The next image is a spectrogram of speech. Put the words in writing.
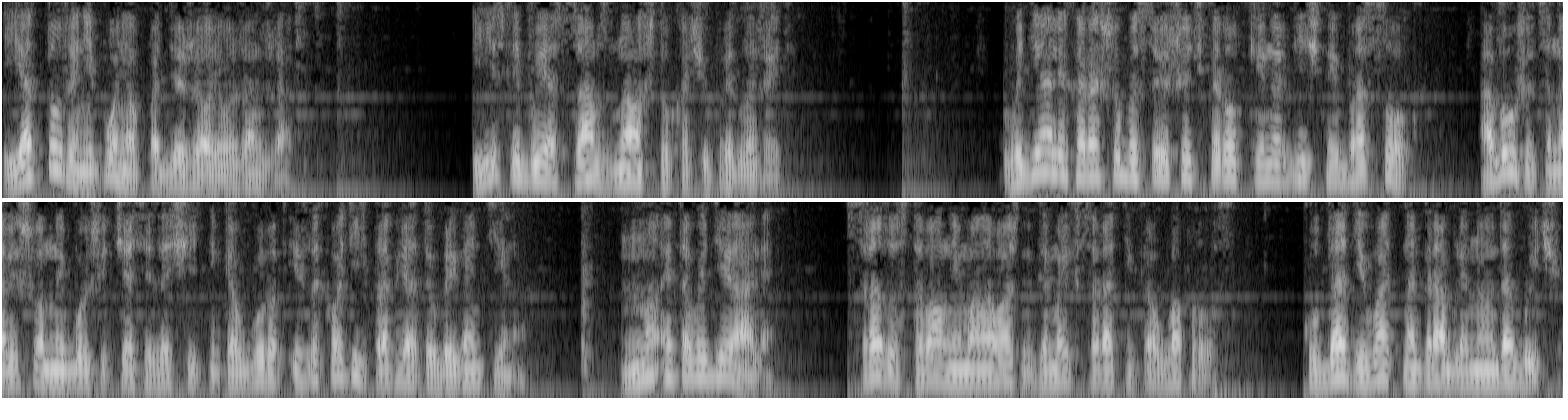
«Я тоже не понял», – поддержал его Жан-Жак. «Если бы я сам знал, что хочу предложить». В идеале хорошо бы совершить короткий энергичный бросок, обрушиться на лишенный большей части защитников город и захватить проклятую бригантину. Но это в идеале. Сразу вставал немаловажный для моих соратников вопрос. Куда девать награбленную добычу?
